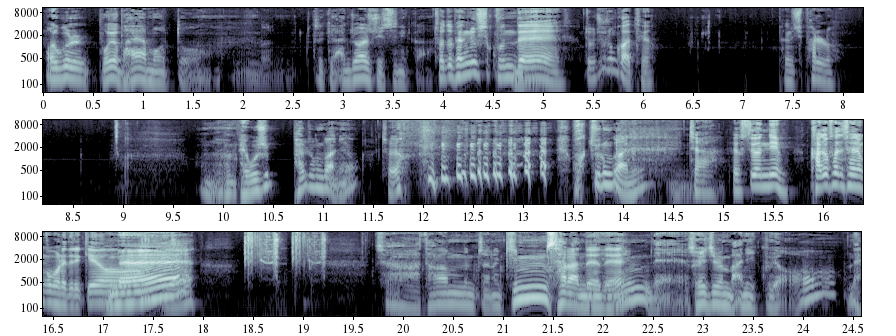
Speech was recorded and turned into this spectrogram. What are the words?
얼굴 보여봐야 뭐또 그렇게 안 좋아할 수 있으니까. 저도 169인데 좀 줄은 것 같아요. 168로. 한158 정도 아니에요? 저요? 확 주는 거 아니에요? 자, 백수연님 가족 사진 촬영 거 보내드릴게요. 네. 자, 다음 문자는 김사라님. 네네. 네, 저희 집엔 많이 있고요. 네.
